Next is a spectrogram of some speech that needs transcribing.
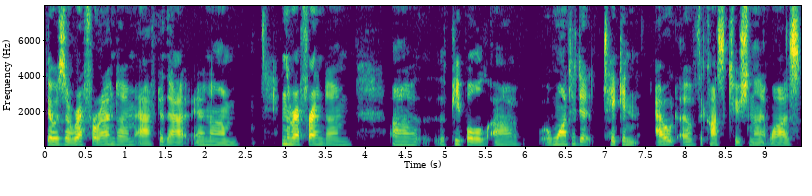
there was a referendum after that, and um, in the referendum, uh, the people uh, wanted it taken out of the constitution than it was.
